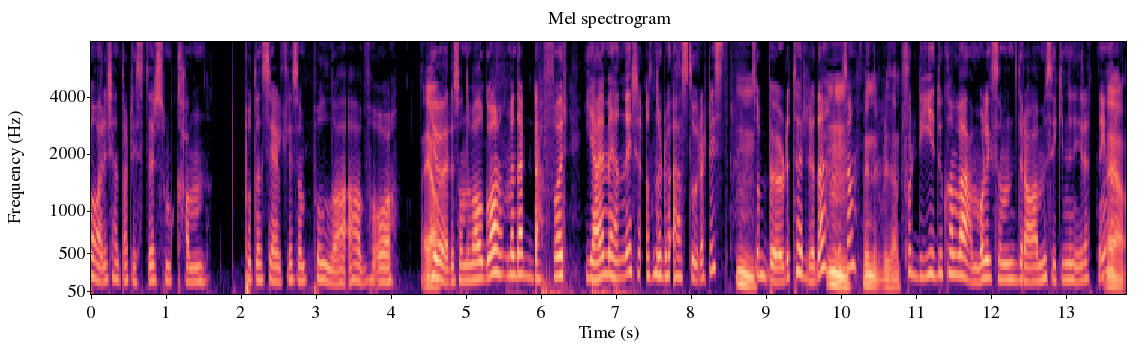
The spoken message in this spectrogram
bare kjente artister som kan potensielt liksom pulle av og Ja. gjøre sånne valg òg. Men det er derfor jeg mener at når du er stor artist, Mm. så bør du tørre det, mm. liksom. 100% Fordi du kan være med å liksom dra musikken i ny retning. Da. Ja.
